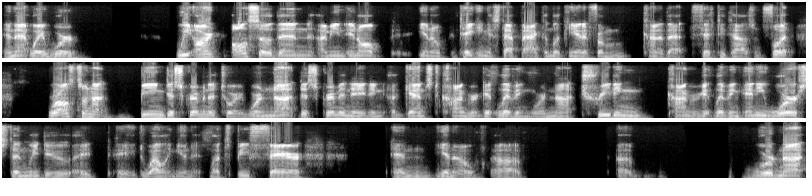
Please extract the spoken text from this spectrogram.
And that way we're we aren't also then, I mean, in all, you know, taking a step back and looking at it from kind of that 50,000 foot, we're also not being discriminatory. We're not discriminating against congregate living. We're not treating congregate living any worse than we do a, a dwelling unit. Let's be fair. And, you know, uh, uh, we're not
